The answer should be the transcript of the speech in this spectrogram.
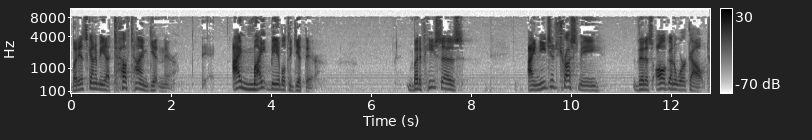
But it's going to be a tough time getting there. I might be able to get there. But if he says, I need you to trust me that it's all going to work out,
